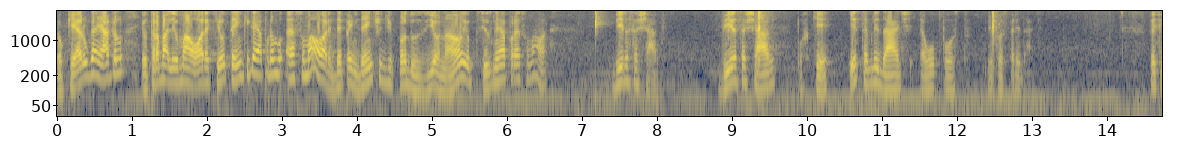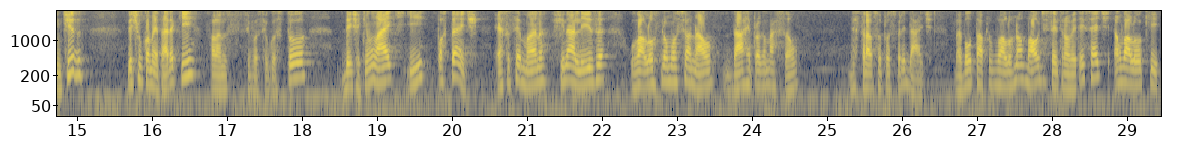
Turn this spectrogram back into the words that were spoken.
eu quero ganhar pelo. Eu trabalhei uma hora que eu tenho que ganhar por essa uma hora. Independente de produzir ou não, eu preciso ganhar por essa uma hora. Vira essa chave. Vira essa chave, porque estabilidade é o oposto de prosperidade. Fez sentido? Deixa um comentário aqui falando se você gostou, deixa aqui um like e, importante, essa semana finaliza o valor promocional da reprogramação Destrava Sua Prosperidade. Vai voltar para o valor normal de 197, é um valor que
